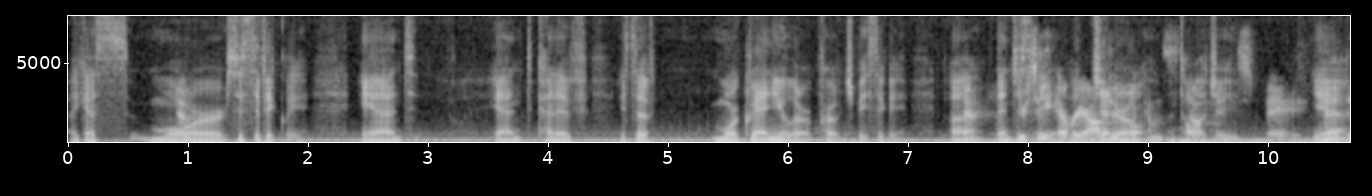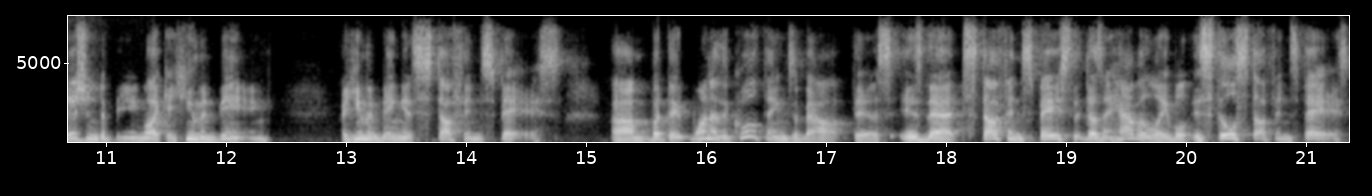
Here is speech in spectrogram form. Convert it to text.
I guess, more yeah. specifically, and and kind of it's a more granular approach, basically. Um, yeah. than just you see, every object becomes ontology. stuff in space. Yeah. In addition to being like a human being, a human being is stuff in space. Um, but the, one of the cool things about this is that stuff in space that doesn't have a label is still stuff in space.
